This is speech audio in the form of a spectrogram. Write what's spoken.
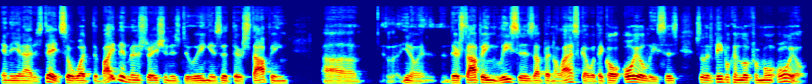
in the United States. So, what the Biden administration is doing is that they're stopping, uh, you know, they're stopping leases up in Alaska, what they call oil leases, so that people can look for more oil.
